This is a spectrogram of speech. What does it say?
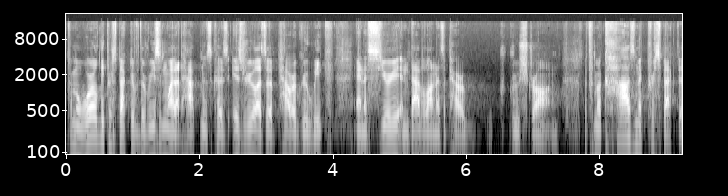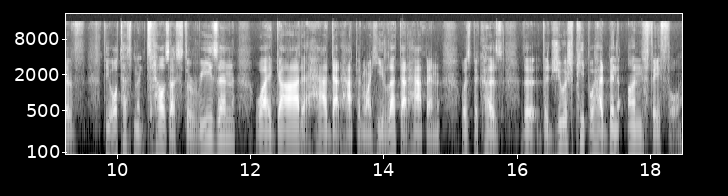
from a worldly perspective, the reason why that happened is because Israel as a power grew weak, and Assyria and Babylon as a power grew strong. But from a cosmic perspective, the Old Testament tells us the reason why God had that happen, why he let that happen, was because the, the Jewish people had been unfaithful.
